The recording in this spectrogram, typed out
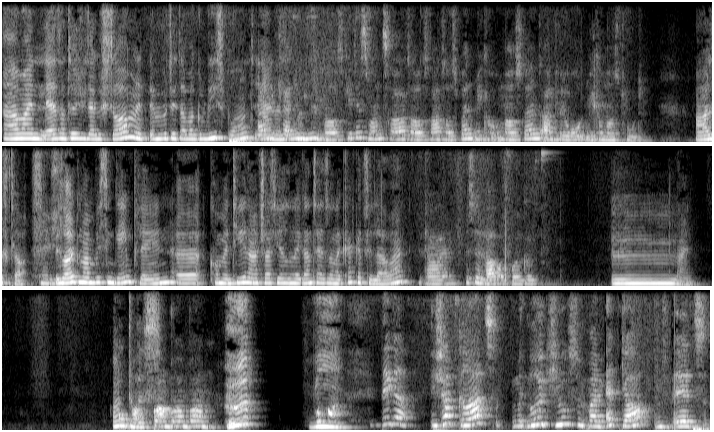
Ah, mein, er ist natürlich wieder gestorben. Er wird jetzt aber gerespawnt. in Eine kleine. Mickey Maus geht jetzt mal ins Rathaus. Rathaus brennt, Mickey Maus rennt, Ampel rot, Mickey Maus tot. Alles klar. Nicht. Wir sollten mal ein bisschen Gameplayen äh, kommentieren, anstatt hier so eine ganze Zeit so eine Kacke zu labern. Egal. Ist eine Laberfolge. Mm, nein. Und Oh, du bist. Bam, bam, bam. Hä? Wie? Digga, ich hab grad mit 0 Cubes mit meinem Edgar ein, äh, jetzt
